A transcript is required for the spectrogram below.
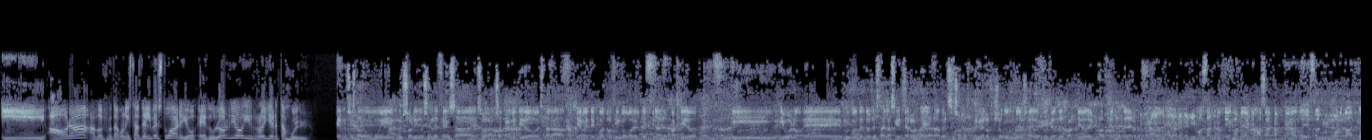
Y ahora a dos protagonistas del vestuario, Edu Lorrio y Roger Tajul. Hemos estado muy, muy sólidos en defensa, eso nos ha permitido estar a prácticamente 4 o 5 goles del final del partido y, bueno, eh, muy contentos de estar en la siguiente ronda y ahora a ver si somos primeros o segundos en función del partido de Croacia-Montenegro. Creo que el equipo está creciendo a medida que pasa el campeonato y esto es muy importante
